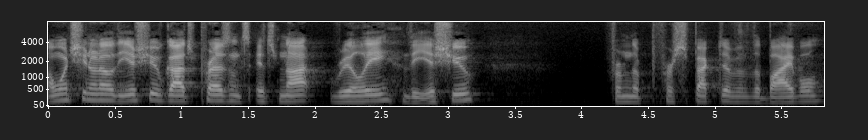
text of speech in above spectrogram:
I want you to know the issue of God's presence, it's not really the issue from the perspective of the Bible.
